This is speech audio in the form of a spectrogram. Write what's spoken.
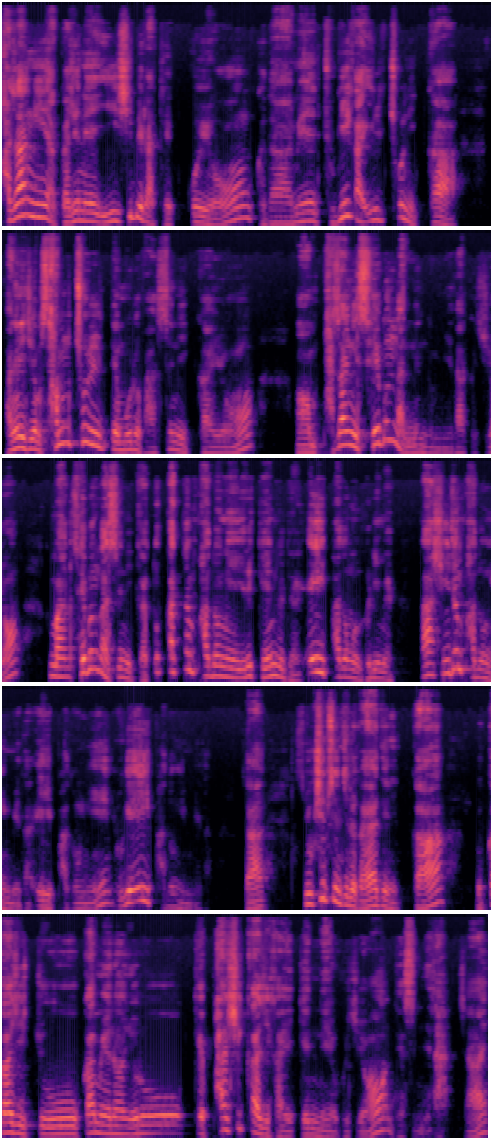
파장이 아까 전에 20이라 했고요. 그 다음에 주기가 1초니까 당연히 지금 3초일 때 물어봤으니까요. 어, 파장이 3번 갖는 겁니다. 그죠? 그만 세번 갔으니까 똑같은 파동이 이렇게 연결되는 A 파동을 그리면 다시 이런 파동입니다. A 파동이. 이게 A 파동입니다. 자, 60cm를 가야 되니까 여기까지 쭉 가면은 이렇게 80까지 가 있겠네요. 그죠? 됐습니다. 자,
